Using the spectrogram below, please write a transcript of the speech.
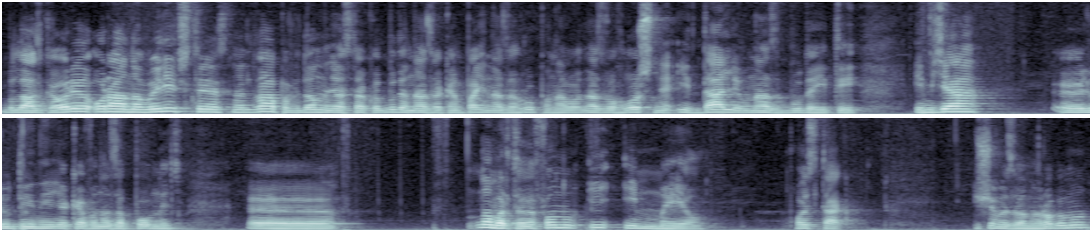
Будь ласка, ура- ура, новий рік 14.02, повідомлення ось так от буде, назва компанії, назва групи, назва оголошення. І далі у нас буде йти ім'я е, людини, яке вона заповнить, номер телефону і імейл. Ось так. І що ми з вами робимо?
